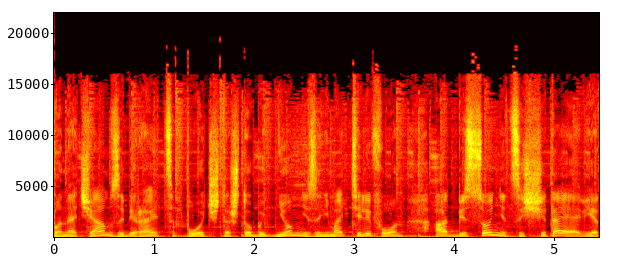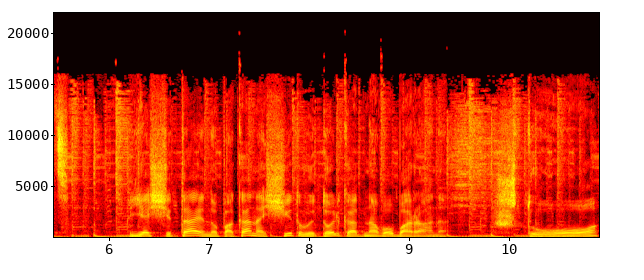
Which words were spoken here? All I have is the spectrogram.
По ночам забирается почта, чтобы днем не занимать телефон, а от бессонницы считай овец. Я считаю, но пока насчитываю только одного барана. Что?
